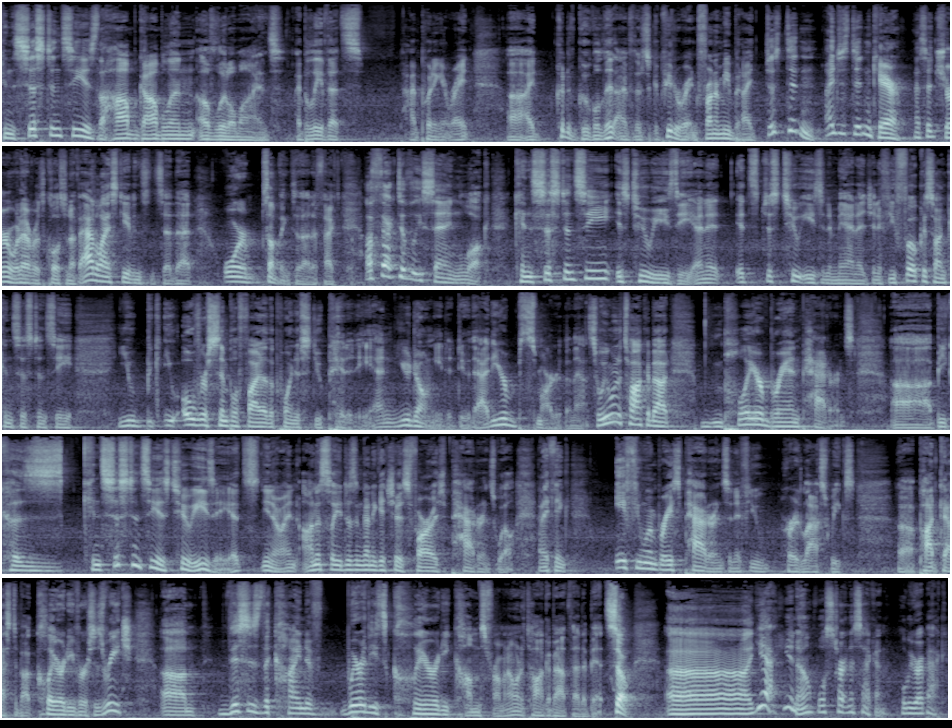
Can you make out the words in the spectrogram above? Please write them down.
Consistency is the hobgoblin of little minds. I believe that's I'm putting it right. Uh, I could have Googled it. I've, there's a computer right in front of me, but I just didn't. I just didn't care. I said, sure, whatever, it's close enough. Adlai Stevenson said that, or something to that effect. Effectively saying, look, consistency is too easy, and it, it's just too easy to manage. And if you focus on consistency, you, you oversimplify to the point of stupidity, and you don't need to do that. You're smarter than that. So we want to talk about employer brand patterns uh, because consistency is too easy. It's, you know, and honestly, it isn't going to get you as far as patterns will. And I think if you embrace patterns, and if you heard last week's uh, podcast about clarity versus reach, um, this is the kind of where these clarity comes from. And I want to talk about that a bit. So, uh, yeah, you know, we'll start in a second. We'll be right back.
